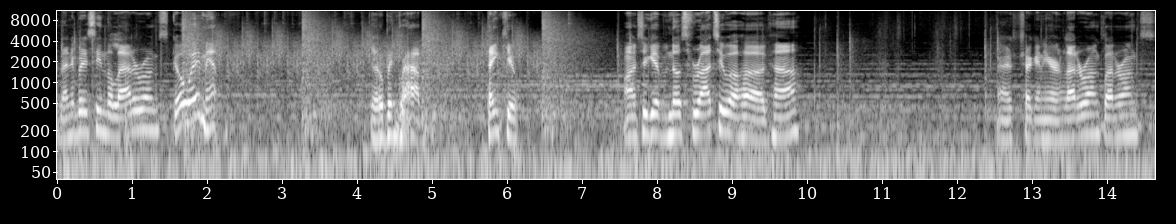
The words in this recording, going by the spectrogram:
Has anybody seen the ladder rungs? Go away, man. Open grab. Thank you. Why don't you give Nosferatu a hug, huh? Alright, let's check in here. Ladder rungs, ladder rungs.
